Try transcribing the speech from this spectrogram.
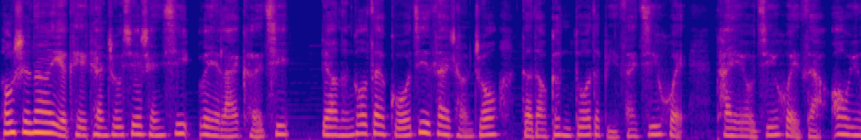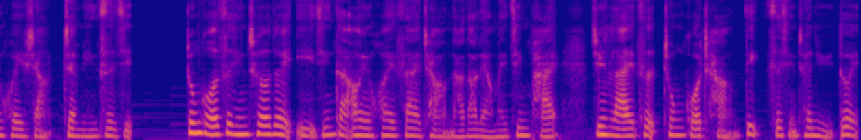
同时呢，也可以看出薛晨曦未来可期。只要能够在国际赛场中得到更多的比赛机会，他也有机会在奥运会上证明自己。中国自行车队已经在奥运会赛场拿到两枚金牌，均来自中国场地自行车女队。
